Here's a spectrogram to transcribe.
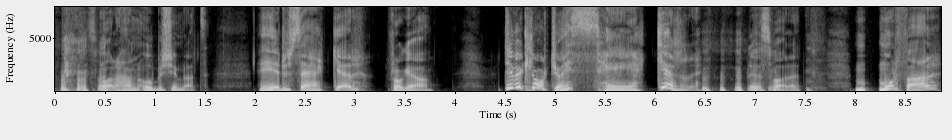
svarade han obekymrat. Är du säker? frågade jag. Det är väl klart jag är säker, blev svaret. "M- Morfar,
